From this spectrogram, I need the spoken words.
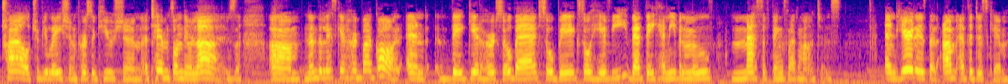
trial, tribulation, persecution, attempts on their lives, um, nonetheless get hurt by God. And they get hurt so bad, so big, so heavy that they can even move massive things like mountains. And here it is that I'm at the Dis-Chem,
